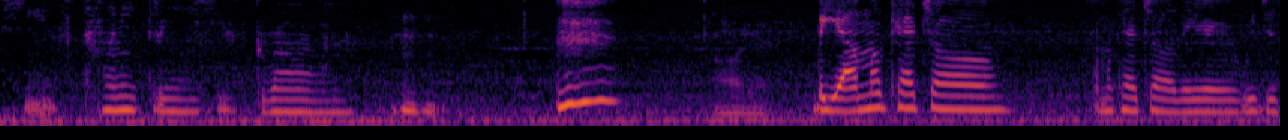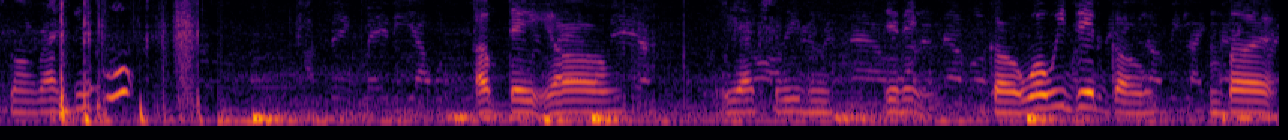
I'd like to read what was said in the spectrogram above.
He's 23, he's grown. Mm-hmm. All that. But yeah, I'm gonna catch y'all. I'm gonna catch y'all there. We just gonna ride there. Ooh. Update y'all. We actually didn't go. Well, we did go, but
